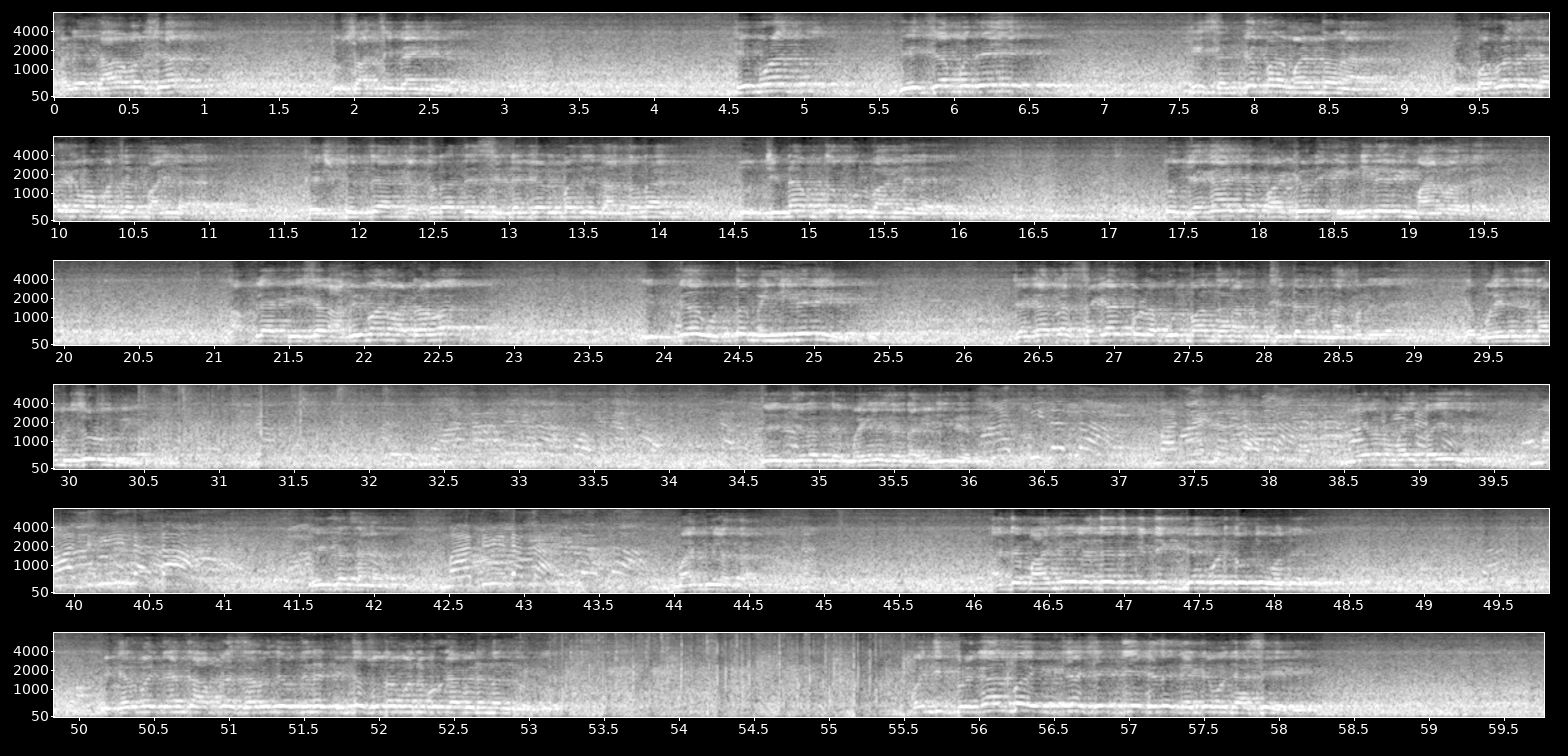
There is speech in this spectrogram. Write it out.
आणि दहा वर्षात तो सातशे ब्याऐंशी झाला हे मुळात देशामध्ये ही संकल्पना मांडताना तो परवाचा कार्यक्रम आपण जर पाहिला काश्मीरच्या कचरा ते श्रीनगरमध्ये जाताना तो चिनाबचा पूल बांधलेला आहे. तो जगाच्या पाठीवर एक इंजिनिअरिंग मार्बल आहे. आपल्या देशाला अभिमान वाटावा इतकं उत्तम इंजिनिअरिंग जगातला सगळ्यात मोठा पूल बांधताना आपण सिद्ध करून दाखवलेलं आहे. त्या महिलेचं नाव विसरलो मी. त्या महिलेचं नाव इंजिनियर महिलांना माहीत पाहिजे ना? माधवी लता एकदा सांगा ना. माधवी लता माधवी लता आता माधवी लताचं किती जगभर कौतुक होतं मी खरं म्हणजे त्यांचं आपल्या सर्वांच्या वतीने तिथं सुद्धा मनपूर्वक अभिनंदन करतो. पण ती प्रगल्भ इच्छाशक्ती एखाद्या नेत्यामध्ये असेल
